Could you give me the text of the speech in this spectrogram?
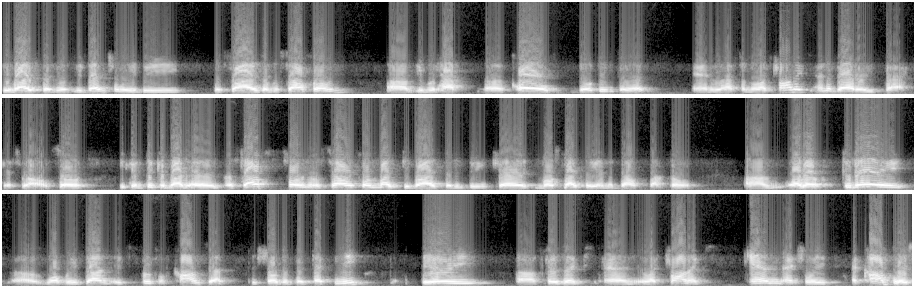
device that will eventually be the size of a cell phone. Um, it would have uh, coils built into it, and it will have some electronics and a battery pack as well. So you can think about a, a cell phone or cell phone-like device that is being carried most likely in a belt buckle. Um, although today, uh, what we've done is proof of concept to show that the technique, theory, uh, physics, and electronics can actually accomplish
